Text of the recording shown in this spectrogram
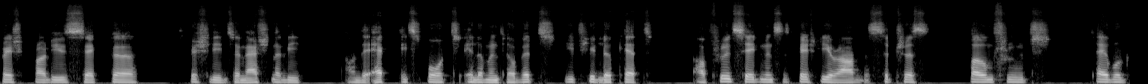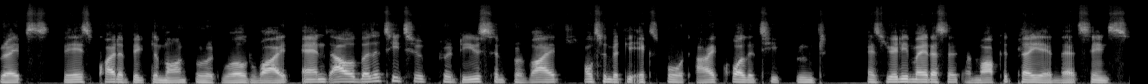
fresh produce sector, especially internationally on the export element of it. If you look at our fruit segments, especially around the citrus, pome fruit, table grapes, there's quite a big demand for it worldwide. And our ability to produce and provide, ultimately export high quality fruit has really made us a, a, market player in that sense.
